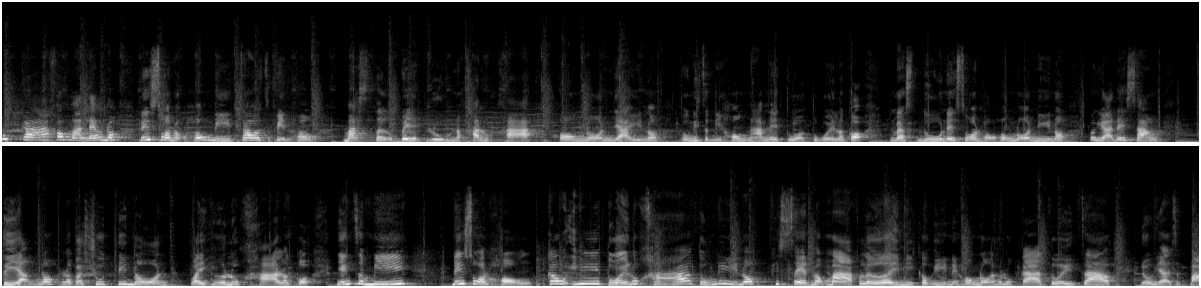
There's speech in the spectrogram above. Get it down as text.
ลูกค้าเข้ามาแล้วเนาะในส่วนของห้องนี้เจ้าจะเป็นห้อง Master Bedroom นะคะ ลูกค้าห้องนอนใหญ่เนาะตรงนี้จะมีห้องน้ำในตัวตัวแล้วก็มาดูในโซนของห้องนอนนี่เนาะต้องอยากได้สั่งเตียงเนาะแล้วก็ชุดที่นอนไว้ให้ลูกค้าแล้วก็ยังจะมีในส่วนของเก้าอี้ตัวลูกค้าตรงนี้เนาะพิเศษมากๆเลย มีเก้าอี้ในห้องนอนให้ลูกค้าตัวเจ้าน้องอยากจะป้า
